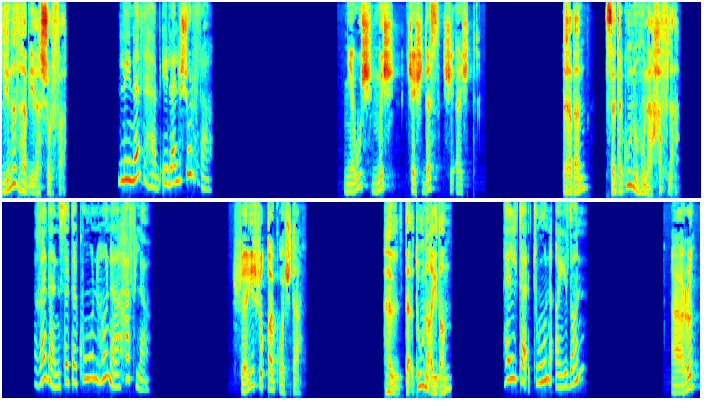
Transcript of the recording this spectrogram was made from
لنذهب إلى الشرفة. لنذهب إلى الشرفة. نيوش مش تشدس شئشت. غدا ستكون هنا حفلة. غدا ستكون هنا حفلة. شري شقة وشتا هل تأتون أيضا؟ هل تأتون أيضا؟ أر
